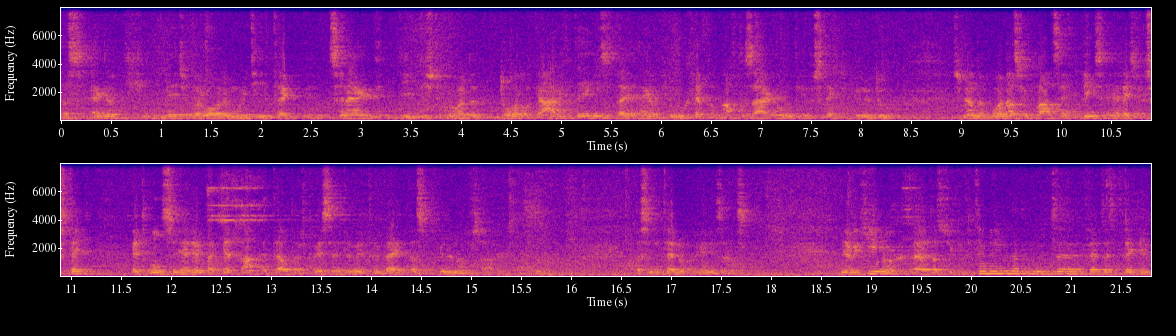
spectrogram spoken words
Dat is eigenlijk een beetje verloren moeite. Je trekt, het zijn eigenlijk, die, die stukken worden door elkaar getekend, zodat je eigenlijk genoeg hebt om af te zagen om het in verstek te kunnen doen. Dus met andere woorden, als je plaats hebt links en rechts verstek, met ons CRM-pakket aan, het telt er 2 centimeter bij, dat ze kunnen afzagen. Dat is een interne organisatie. Nu heb ik hier nog uh, dat stukje betimmering dat ik moet uh, verder trekken.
